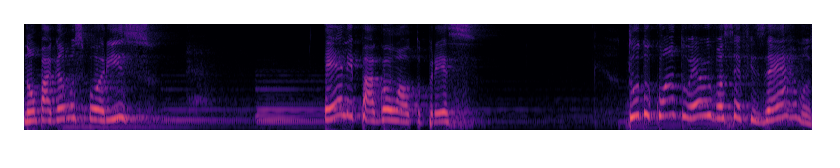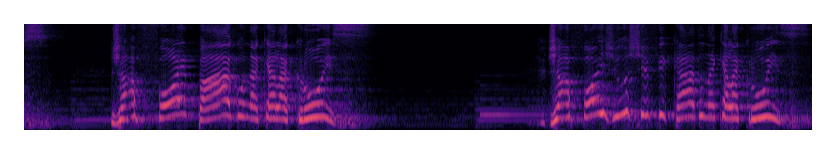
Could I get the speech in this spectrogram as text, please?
Não pagamos por isso. Ele pagou um alto preço. Tudo quanto eu e você fizermos, já foi pago naquela cruz. Já foi justificado naquela cruz.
